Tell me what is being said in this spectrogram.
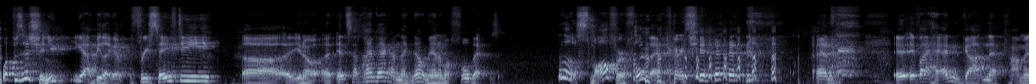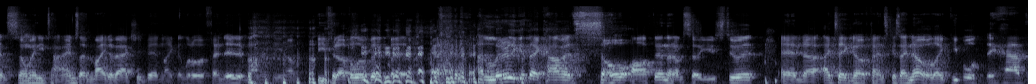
"What position? You you gotta be like a free safety, uh, you know, an inside linebacker." I'm like, "No, man, I'm a fullback." Like, a little small for a fullback, aren't you? and if I hadn't gotten that comment so many times, I might have actually been like a little offended and wanted to, you know, beef it up a little bit. But I literally get that comment so often that I'm so used to it, and uh, I take no offense because I know like people they have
